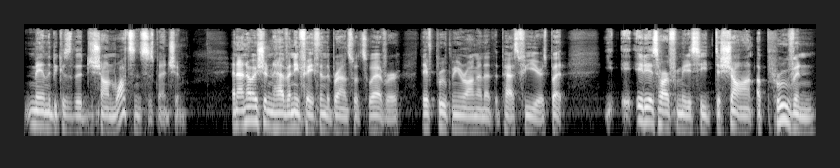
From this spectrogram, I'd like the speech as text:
mainly because of the Deshaun Watson suspension. And I know I shouldn't have any faith in the Browns whatsoever. They've proved me wrong on that the past few years, but it is hard for me to see Deshaun, a proven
